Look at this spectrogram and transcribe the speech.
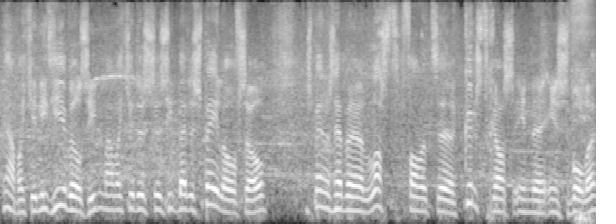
ja, wat je niet hier wil zien. Maar wat je dus eh, ziet bij de Spelen of zo. De spelers hebben last van het eh, kunstgras in, in Zwolle.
